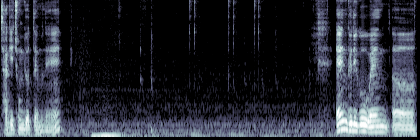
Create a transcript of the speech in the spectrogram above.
자기 종교 때문에 앤 그리고 when 어,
